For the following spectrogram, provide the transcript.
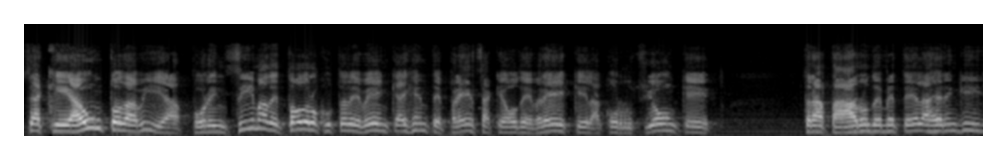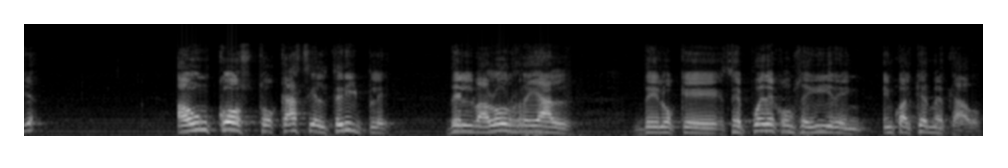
O sea que aún todavía, por encima de todo lo que ustedes ven, que hay gente presa, que Odebrecht, que la corrupción, que trataron de meter la jeringuilla a un costo casi el triple del valor real de lo que se puede conseguir en, en cualquier mercado.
